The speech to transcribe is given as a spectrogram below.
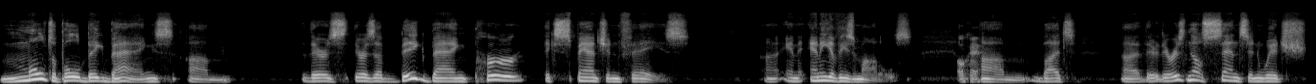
multiple big bangs, um, there's there's a big bang per expansion phase uh, in any of these models. Okay. um, but uh, there there is no sense in which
